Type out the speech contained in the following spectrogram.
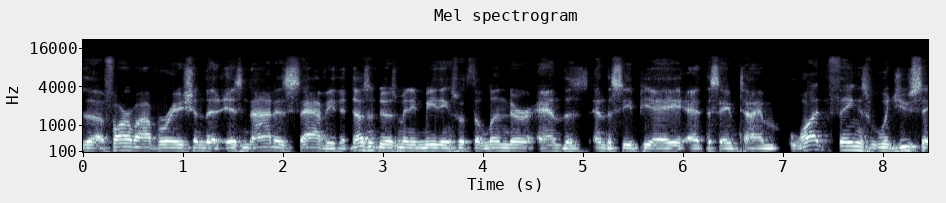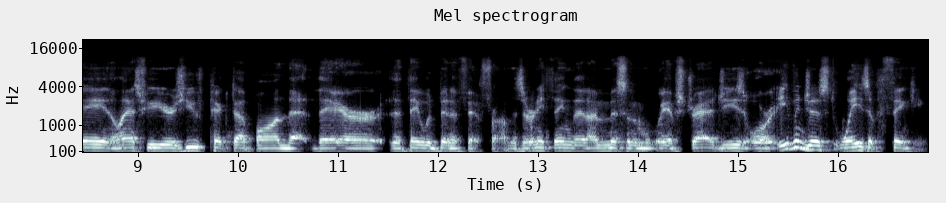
the farm operation that is not as savvy, that doesn't do as many meetings with the lender and the and the CPA at the same time. What things would you say in the last few years you've picked up on that they're that they would benefit from? Is there anything that I'm missing way of strategies or even just ways of thinking?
